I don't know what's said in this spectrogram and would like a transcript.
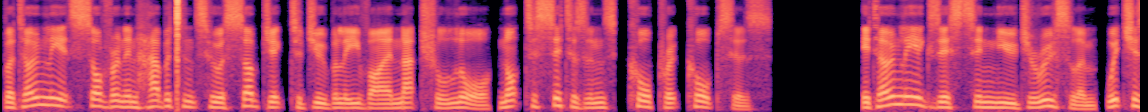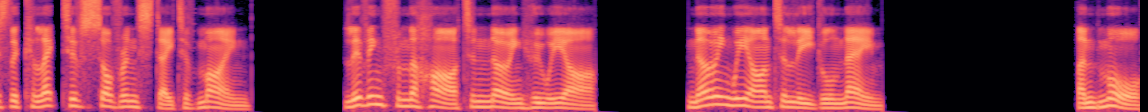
But only its sovereign inhabitants who are subject to Jubilee via natural law, not to citizens, corporate corpses. It only exists in New Jerusalem, which is the collective sovereign state of mind. Living from the heart and knowing who we are. Knowing we aren't a legal name. And more.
